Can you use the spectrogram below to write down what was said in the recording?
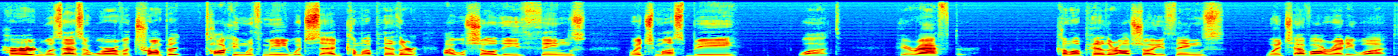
heard was as it were of a trumpet talking with me, which said, Come up hither, I will show thee things which must be what? Hereafter. Come up hither, I'll show you things which have already what?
